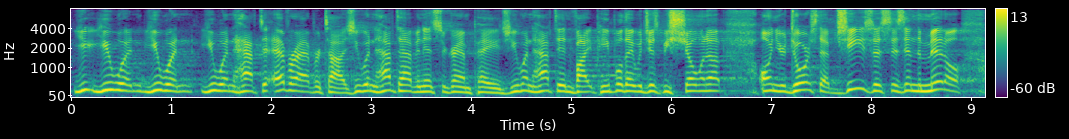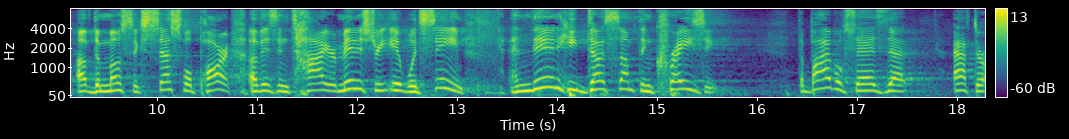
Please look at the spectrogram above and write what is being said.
you, you, wouldn't, you, wouldn't, you wouldn't have to ever advertise. You wouldn't have to have an Instagram page. You wouldn't have to invite people. They would just be showing up on your doorstep. Jesus is in the middle of the most successful part of his entire ministry, it would seem. And then he does something crazy. The Bible says that after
